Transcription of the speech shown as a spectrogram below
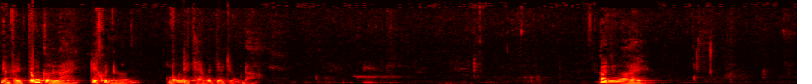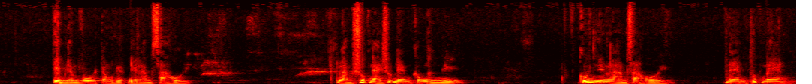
mình phải chống cự lại cái khuynh hướng muốn đi theo cái tiêu chuẩn đó. Có những người tìm niềm vui trong việc đi làm xã hội làm suốt ngày suốt đêm không ngừng nghỉ cố nhiên làm xã hội đem thuốc men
